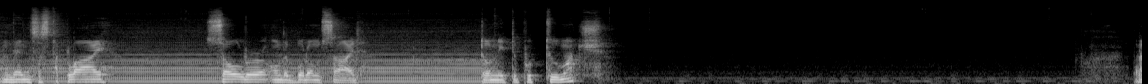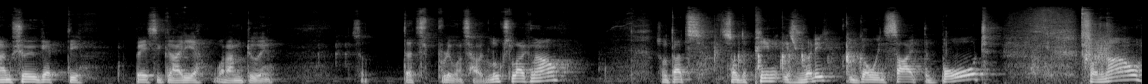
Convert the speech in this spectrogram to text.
and then just apply solder on the bottom side. Don't need to put too much. But I'm sure you get the basic idea what I'm doing. So that's pretty much how it looks like now. So that's so the pin is ready to go inside the board. So now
